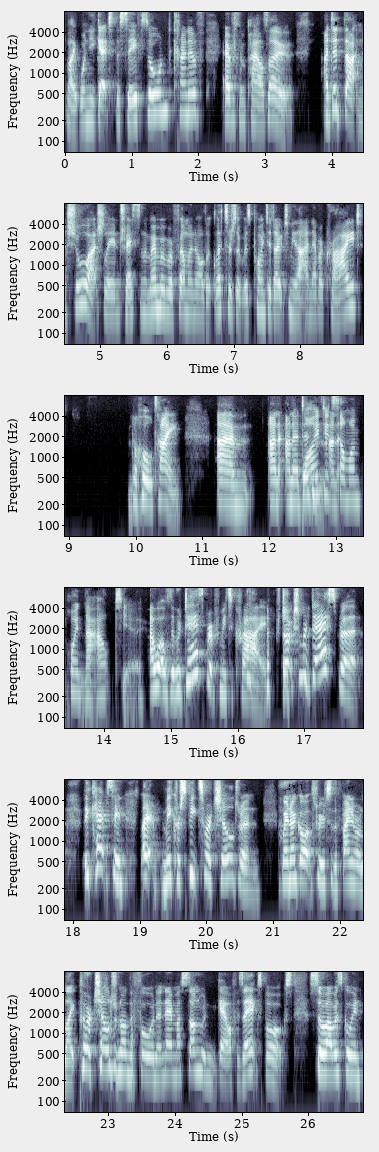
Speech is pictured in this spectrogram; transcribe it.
Like when you get to the safe zone, kind of everything piles out. I did that in a show actually, interestingly. When we were filming All That Glitters, it was pointed out to me that I never cried the whole time. Um, and and I didn't. Why did and someone point that out to you? I, well, they were desperate for me to cry. Production were desperate. They kept saying, like, make her speak to her children. When I got through to the final, were like, put her children on the phone. And then my son wouldn't get off his Xbox. So I was going,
